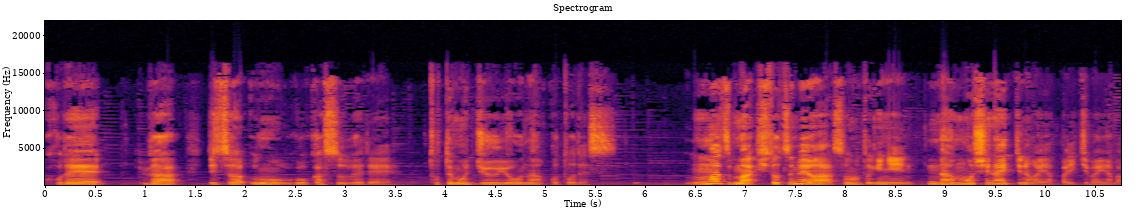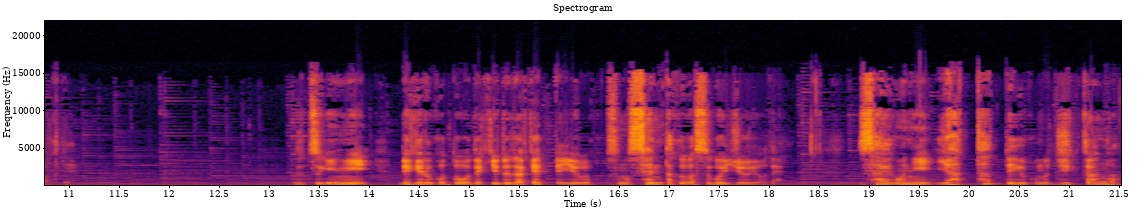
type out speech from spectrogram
これが実は運を動かす上でとても重要なことです。まずまあ一つ目はその時に何もしないっていうのがやっぱり一番やばくて。で次にできることをできるだけっていうその選択がすごい重要で。最後にやったっていうこの実感が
